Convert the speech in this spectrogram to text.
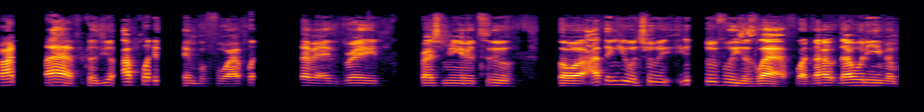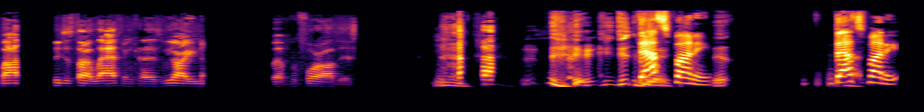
trying to laugh because you know, I played with him before. I played seventh, eighth grade, freshman year too. So uh, I think he would truly, he would truthfully just laugh. Like that, that wouldn't even bother. We just start laughing because we already know. But before all this, That's funny. That's funny.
